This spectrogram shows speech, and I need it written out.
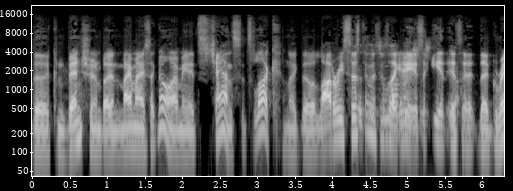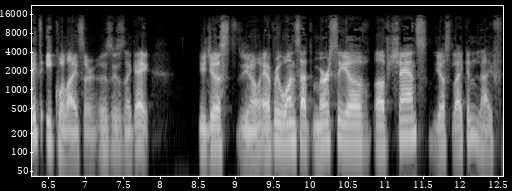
the convention. But in my mind, it's like, no, I mean, it's chance, it's luck. Like the lottery system it's is just like, hey, it's a, it, it's a the great equalizer. It's just like, hey, you just you know everyone's at mercy of of chance just like in life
